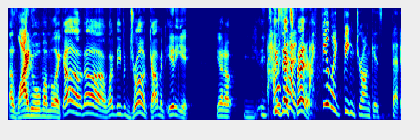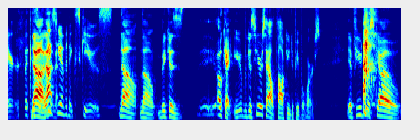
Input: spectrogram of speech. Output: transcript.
I lie to them. I'm like, oh no, I wasn't even drunk. I'm an idiot, you know, because that's that- better. I feel like being drunk is better because No, at not- least you have an excuse. No, no, because okay, because here's how talking to people works. If you just go,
